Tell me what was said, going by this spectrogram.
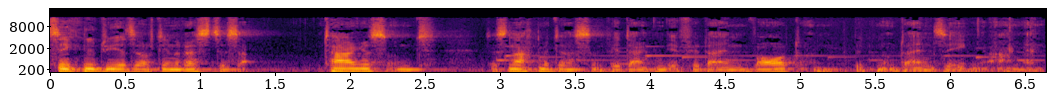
Segne du jetzt auch den Rest des Tages und des Nachmittags und wir danken dir für dein Wort und bitten um deinen Segen. Amen.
